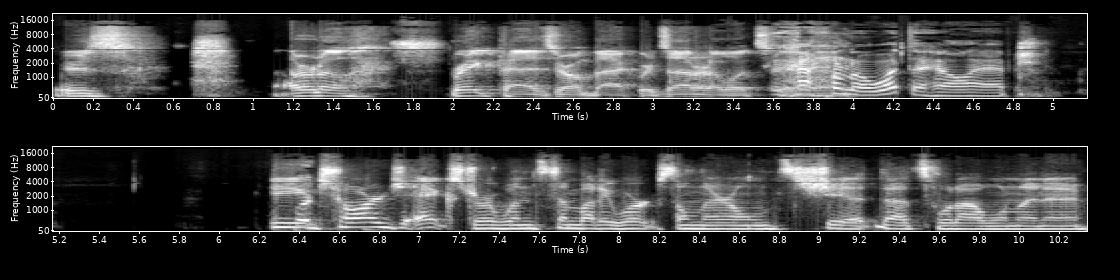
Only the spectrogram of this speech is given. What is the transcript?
there's, I don't know, brake pads are on backwards. I don't know what's going on. I don't know what the hell happened. Do you But- charge extra when somebody works on their own shit? That's what I want to know.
